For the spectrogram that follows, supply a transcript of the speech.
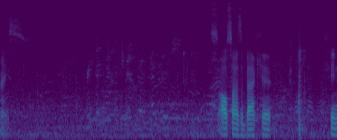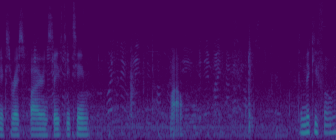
Nice. This also has a back hit. Phoenix Race Fire and Safety Team. Wow. The Mickey phone.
